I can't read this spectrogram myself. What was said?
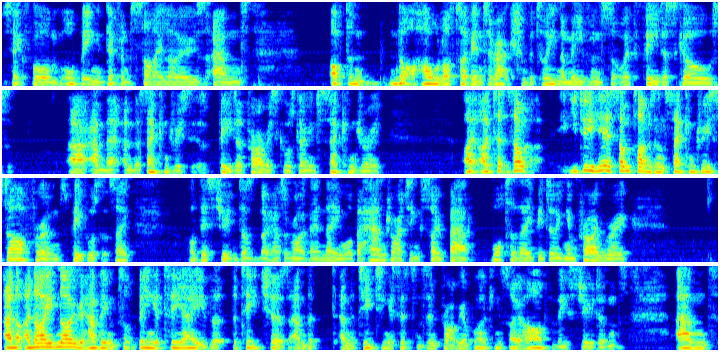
sixth form all being in different silos and often not a whole lot of interaction between them, even sort of with feeder schools uh, and the, and the secondary feeder primary schools going into secondary. I, I t- so you do hear sometimes in secondary staff rooms people of say, "Oh, this student doesn't know how to write their name, or their handwriting's so bad. What are they be doing in primary?" And, and I know, having sort of being a TA, that the teachers and the and the teaching assistants in primary are working so hard for these students, and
